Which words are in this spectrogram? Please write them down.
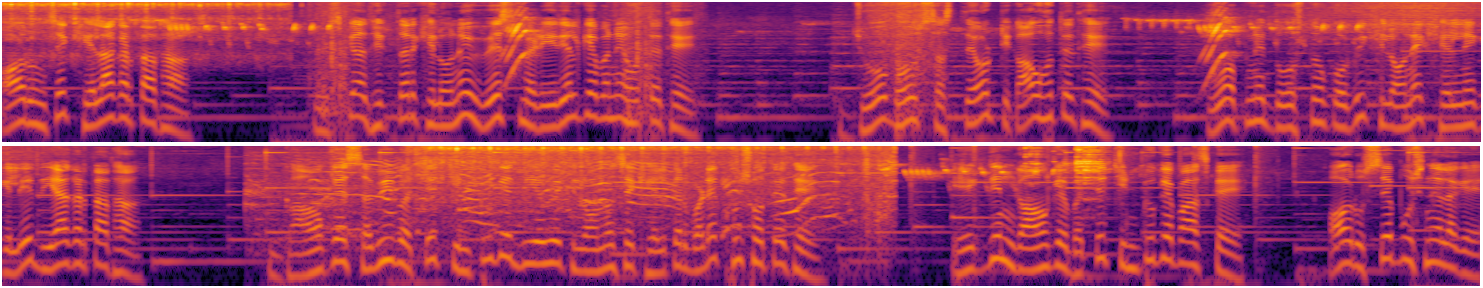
और उनसे खेला करता था। उसके अधिकतर खिलौने वेस्ट मटेरियल के बने होते थे, जो बहुत सस्ते और टिकाऊ होते थे। वो अपने दोस्तों को भी खिलौने खेलने के लिए दिया करता था। गाँव के सभी बच्चे चिंटू के दिए हुए खिलौनों से खेलकर बड़े खुश होते थे। एक दिन गाँव के बच्चे चिंटू के पास गए और उससे पूछने लगे,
